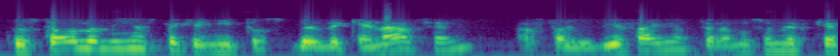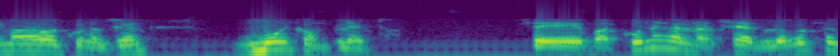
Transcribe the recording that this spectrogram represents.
Entonces, todos los niños pequeñitos, desde que nacen hasta los 10 años, tenemos un esquema de vacunación muy completo. Se vacunan al nacer, luego se,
